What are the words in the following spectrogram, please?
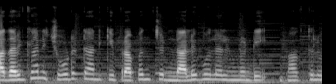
ఆ దర్గాని చూడటానికి ప్రపంచం నలుమూలల నుండి భక్తులు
